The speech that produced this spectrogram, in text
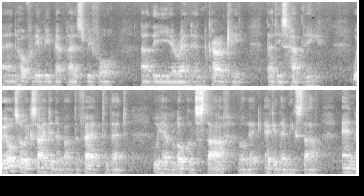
and hopefully be baptized before uh, the year end and currently that is happening. We're also excited about the fact that we have local staff, both ac academic staff and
